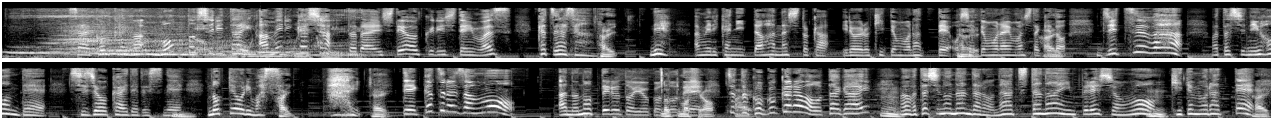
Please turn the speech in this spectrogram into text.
さあ、今回はもっと知りたいアメリカ車と題してお送りしています。桂さん。はい。ね、アメリカに行ったお話とかいろいろ聞いてもらって教えてもらいましたけど、はい、実は私日本で試乗会でですね、うん、乗っております。はい。はい。はい、で、桂さんもあの、乗ってるということで、ちょっとここからはお互い、はい、まあ、私のなんだろうな、拙いインプレッションを聞いてもらって、うんはい、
